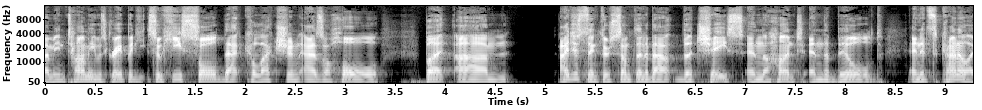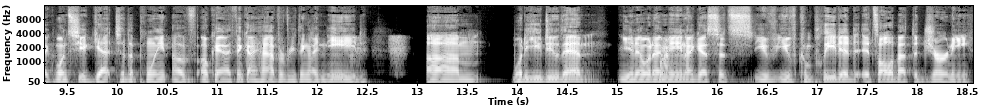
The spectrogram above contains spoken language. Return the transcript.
I mean, Tommy was great, but he, so he sold that collection as a whole. But um, I just think there's something about the chase and the hunt and the build, and it's kind of like once you get to the point of okay, I think I have everything I need. Um, what do you do then? You know what I mean? I guess it's you've you've completed. It's all about the journey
